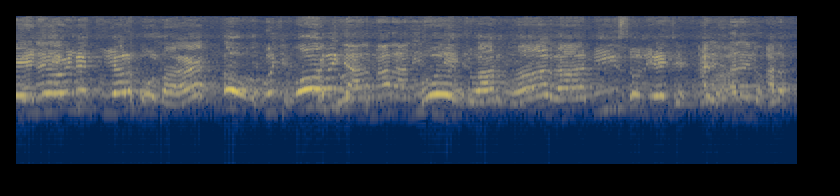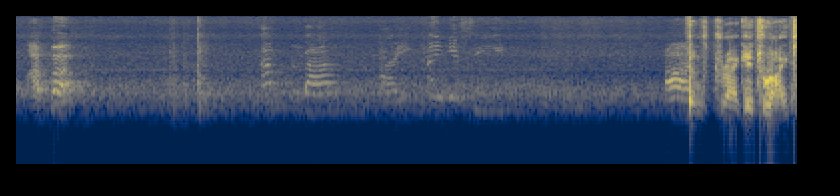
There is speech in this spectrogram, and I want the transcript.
এই যে হইলে তুই আর বলা ও ওই যে ওই যে আর মা রানী ওই তো আর মা রানী চলিয়েছে আব্বা Abba, I kindly see. and drag it right.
